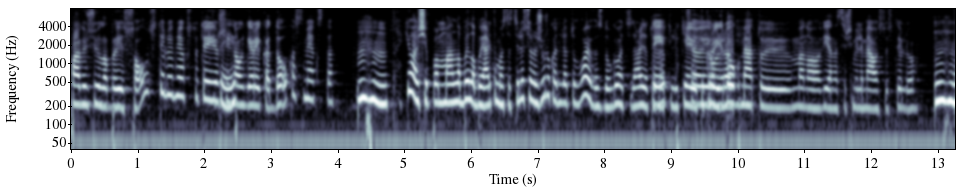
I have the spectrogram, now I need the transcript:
pavyzdžiui labai soul stilių mėgstu, tai aš žinau gerai, kad daug kas mėgsta. Mhm. Jo, šiaip man labai labai artimas tas stilius ir aš žiūriu, kad Lietuvoje vis daugiau atsidarė tokių atlikėjų. Tikrai yra daug metų mano vienas iš mylimiausių stilių. Mhm,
